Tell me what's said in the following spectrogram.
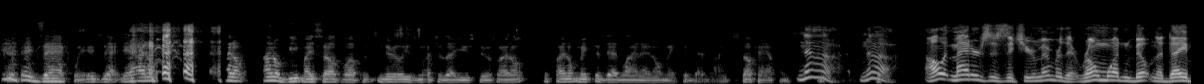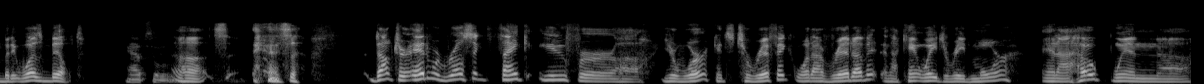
exactly, exactly. Yeah, I don't, I don't, I don't beat myself up nearly as much as I used to. If I don't, if I don't make the deadline, I don't make the deadline. Stuff happens. No, no all it matters is that you remember that Rome wasn't built in a day, but it was built. Absolutely. Uh, so, so, Dr. Edward Rosick, thank you for uh, your work. It's terrific what I've read of it, and I can't wait to read more. And I hope when uh,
